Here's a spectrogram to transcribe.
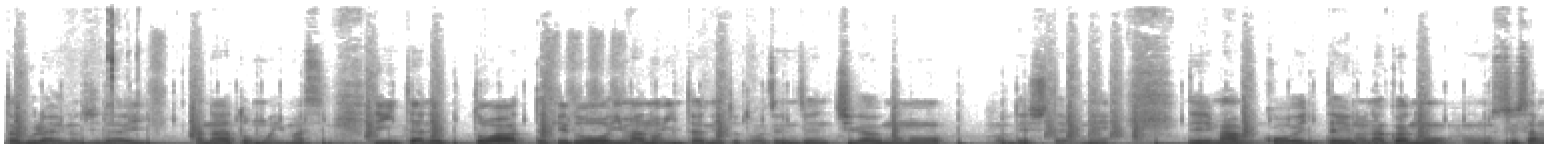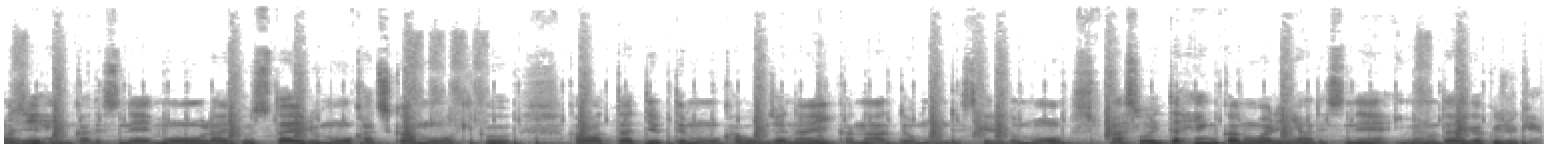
たぐらいの時代かなと思います。でインターネットはあったけど今のインターネットとは全然違うものでしたよね。でまあこういった世の中の凄まじい変化ですねもうライフスタイルも価値観も大きく変わったって言っても過言じゃないかなって思うんですけれども、まあ、そういった変化の割にはですね今の大学受験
